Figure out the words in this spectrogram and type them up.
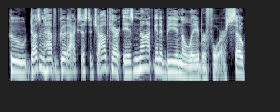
who doesn't have good access to childcare is not going to be in the labor force. So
